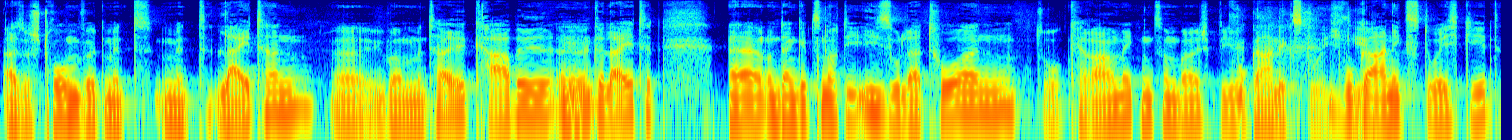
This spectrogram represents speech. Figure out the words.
also Strom wird mit, mit Leitern äh, über Metallkabel äh, mhm. geleitet. Äh, und dann gibt's noch die Isolatoren, so Keramiken zum Beispiel. Wo gar nichts durchgeht. Wo gar nichts durchgeht.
